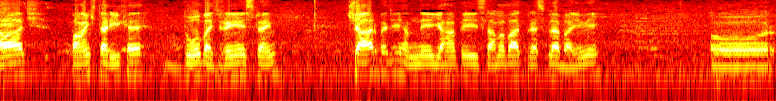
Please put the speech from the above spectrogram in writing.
आज पाँच तारीख है, दो बज रहे हैं इस टाइम चार बजे हमने यहाँ पे इस्लामाबाद प्रेस क्लब आए हुए। और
